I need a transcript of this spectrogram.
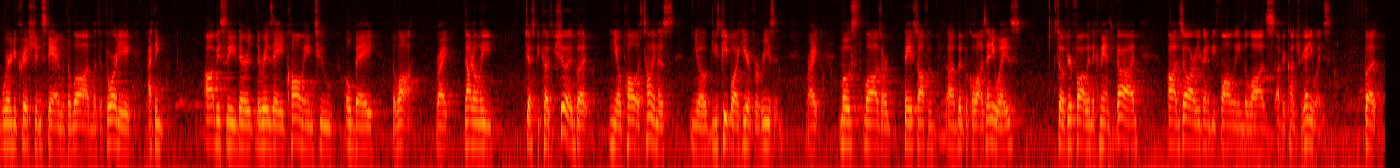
where do Christians stand with the law and with authority, I think obviously there there is a calling to obey the law, right? Not only just because you should, but you know, Paul is telling us, you know, these people are here for a reason, right? Most laws are based off of uh, biblical laws, anyways. So if you're following the commands of God, odds are you're going to be following the laws of your country, anyways. But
